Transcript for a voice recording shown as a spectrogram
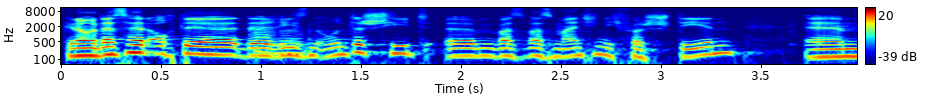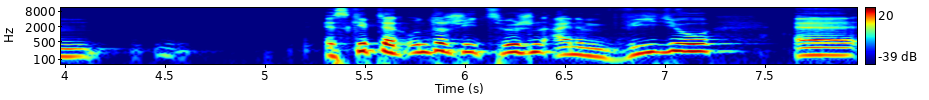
Genau, das ist halt auch der, der Riesenunterschied, ähm, was, was manche nicht verstehen. Ähm, es gibt einen Unterschied zwischen einem Video, äh,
